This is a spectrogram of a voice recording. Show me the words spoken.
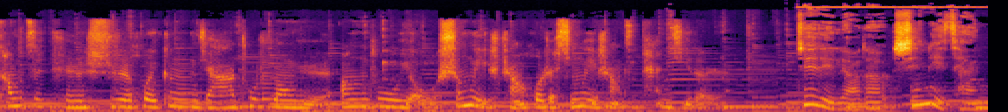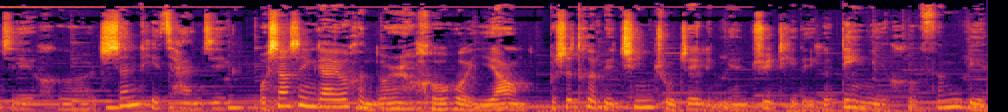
康复咨询是会更加注重于帮助有生理上或者心理上残疾的人。这里聊到心理残疾和身体残疾，我相信应该有很多人和我一样，不是特别清楚这里面具体的一个定义和分别。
